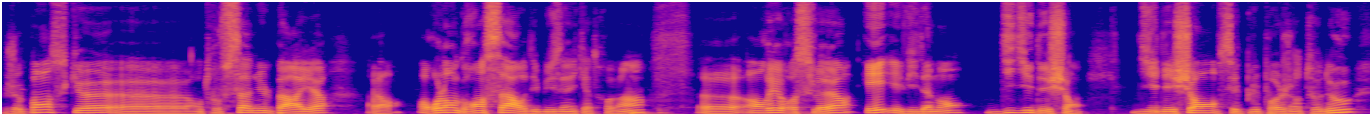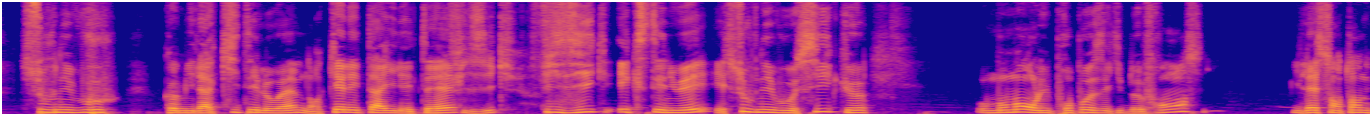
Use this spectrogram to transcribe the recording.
Je pense que euh, on trouve ça nulle part ailleurs. Alors, Roland Gransart au début des années 80, euh, Henri Rossler et évidemment Didier Deschamps. Didier Deschamps, c'est le plus proche d'entre nous. Souvenez-vous, comme il a quitté l'OM, dans quel état il était Physique. physique, exténué. Et souvenez-vous aussi que au moment où on lui propose l'équipe de France, il laisse entendre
